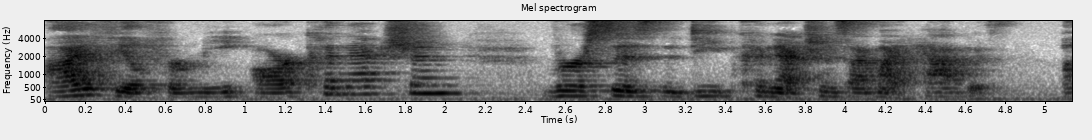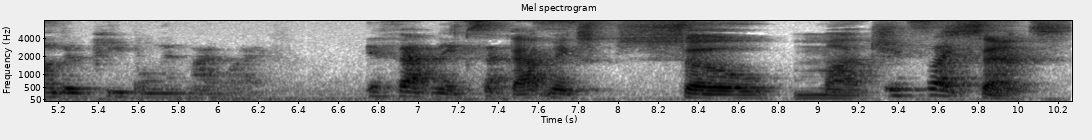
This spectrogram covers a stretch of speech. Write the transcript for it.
I feel for me, our connection versus the deep connections I might have with other people in my life. If that makes sense. That makes so much It's like- sense.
